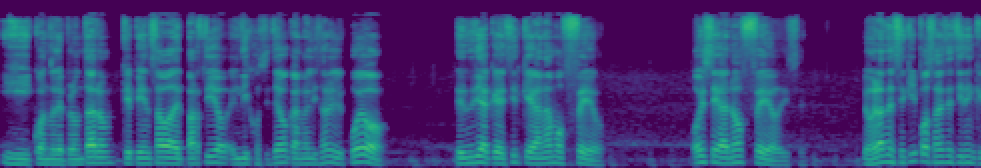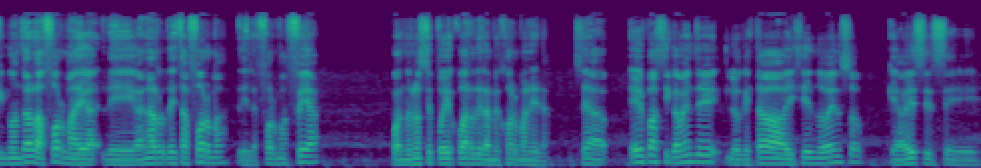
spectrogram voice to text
Y cuando le preguntaron qué pensaba del partido, él dijo, si tengo que analizar el juego, tendría que decir que ganamos feo. Hoy se ganó feo, dice. Los grandes equipos a veces tienen que encontrar la forma de ganar de esta forma, de la forma fea, cuando no se puede jugar de la mejor manera. O sea, es básicamente lo que estaba diciendo Enzo, que a veces eh,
